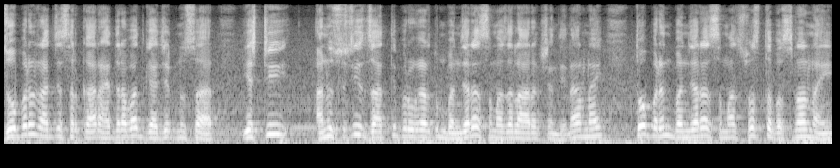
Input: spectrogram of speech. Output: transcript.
जोपर्यंत राज्य सरकार हैदराबाद गॅजेटनुसार एस टी अनुसूचित जाती प्रवर्गातून बंजारा समाजाला आरक्षण देणार नाही तोपर्यंत बंजारा समाज स्वस्थ बसणार नाही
